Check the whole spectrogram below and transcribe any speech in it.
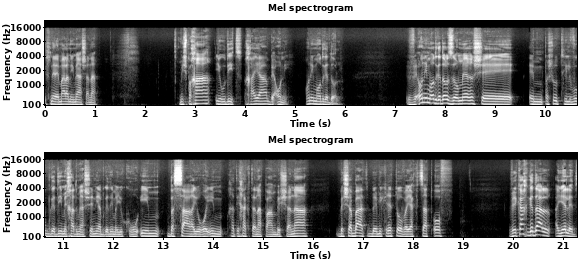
לפני למעלה ממאה שנה. משפחה יהודית חיה בעוני, עוני מאוד גדול. ועוני מאוד גדול זה אומר שהם פשוט הלוו בגדים אחד מהשני, הבגדים היו קרועים, בשר היו רואים חתיכה קטנה פעם בשנה, בשבת במקרה טוב היה קצת עוף. וכך גדל הילד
